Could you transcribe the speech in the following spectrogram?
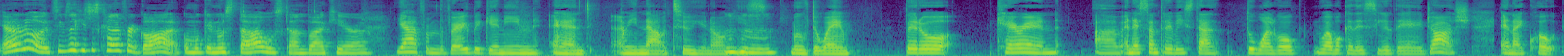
I don't know. It seems like he just kind of forgot, como que no estaba buscando a Kierra. Yeah, from the very beginning, and I mean now too, you know, he's moved away. Pero Karen, um, en esta entrevista, tuvo algo nuevo que decir de Josh, and I quote,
